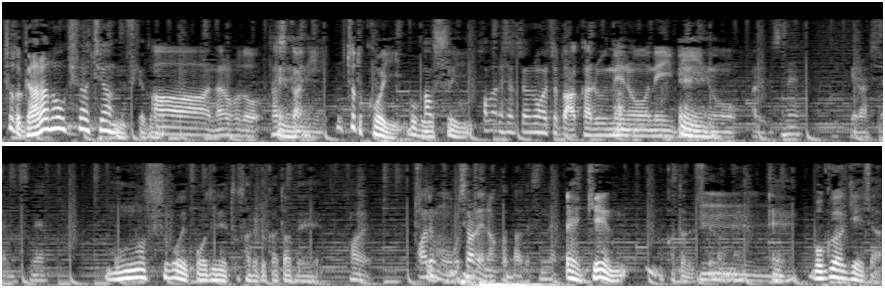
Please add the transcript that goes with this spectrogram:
ちょっと柄の大きさは違うんですけど、ああ、なるほど。確かに。ええちょっと濃い、僕薄い。浜田社長の方がちょっと明るめのネイビーの、あれですね。いらっしゃいますね。ものすごいコーディネートされる方で、はい。あ、でもおしゃれな方ですね。ええゲイの方ですけどね、うんええ僕はゲイじゃ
